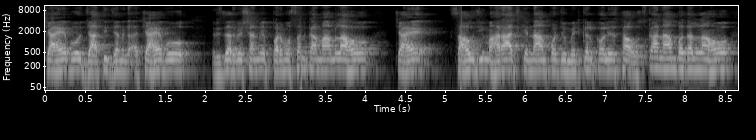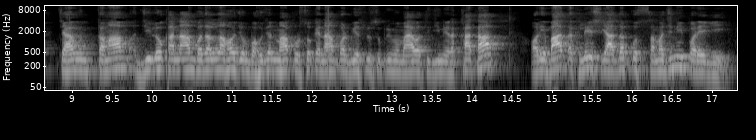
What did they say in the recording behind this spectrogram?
चाहे वो जाति जन, चाहे वो रिजर्वेशन में प्रमोशन का मामला हो, चाहे साहू जी महाराज के नाम पर जो मेडिकल कॉलेज था, उसका नाम बदलना हो, चाहे उन तमाम जिलों का नाम बदलना हो, जो बहुजन महापुरुषों के नाम पर बीएसपी सुप्रीमो मायावती जी ने रखा था। और ये बात अखिलेश यादव को समझनी पड़ेगी।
